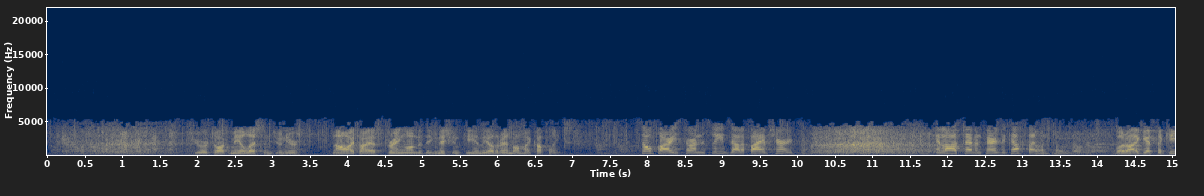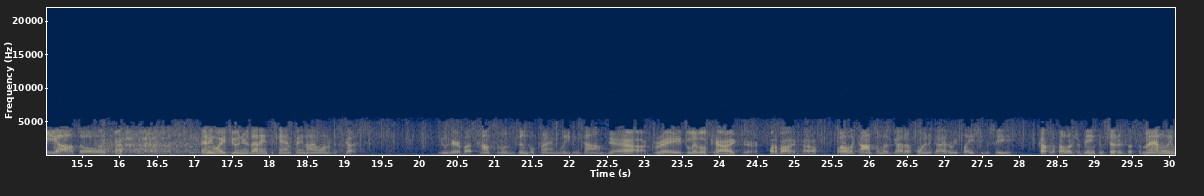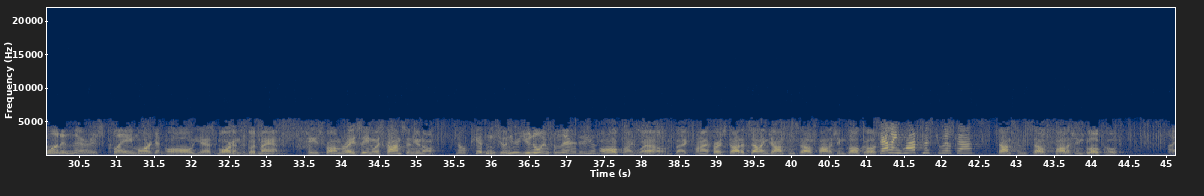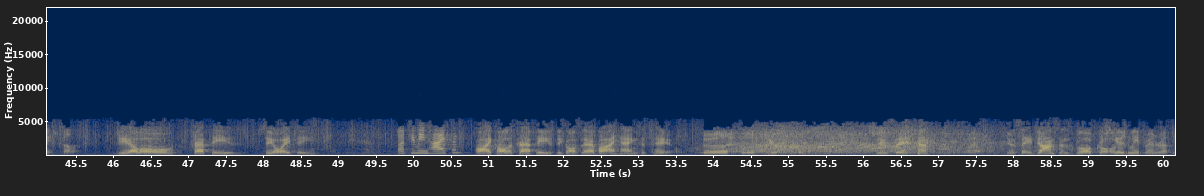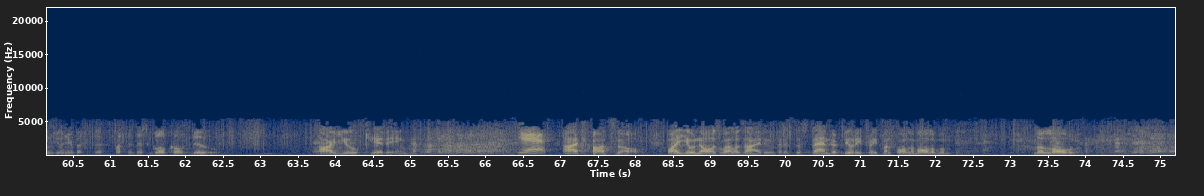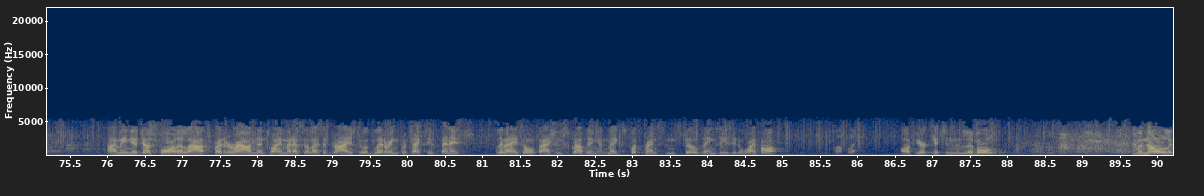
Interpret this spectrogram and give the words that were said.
Sure taught me a lesson, Junior. Now I tie a string onto the ignition key and the other end on my cufflinks. So far, he's torn the sleeves out of five shirts and lost seven pairs of cuff buttons. But I get the key out, though. anyway, Junior, that ain't the campaign I want to discuss. You hear about Councilman Zindelprang leaving town? Yeah, great little character. What about him, pal? Well, the council has got to appoint a guy to replace him, you see. A couple of fellers are being considered, but the man we want in there is Clay Morgan. Oh, yes, Morgan's a good man. He's from Racine, Wisconsin, you know. No kidding, Junior. You know him from there, do you? Oh, quite well. In fact, when I first started selling Johnson self polishing Glo-Coat, Selling what, Mr. Wilcox? Johnson self polishing Glo-Coat, I spell it. G L O, trapeze, C O A T. Don't you mean hyphen? Oh, I call it trapeze because thereby hangs a tail. You see, you see, Johnson's Glo-Coat. Excuse me for interrupting, Junior, but uh, what does this Glo-Coat do? Are you kidding? Yes. I thought so. Why, you know as well as I do that it's the standard beauty treatment for lamolabum. Lilo. I mean, you just pour a little out, spread it around, and in 20 minutes or less it dries to a glittering protective finish. Eliminates old fashioned scrubbing and makes footprints and spill things easy to wipe off. Off what? Off your kitchen libel. Manoli.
